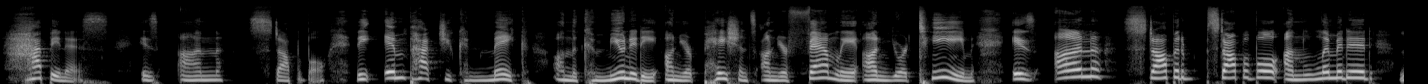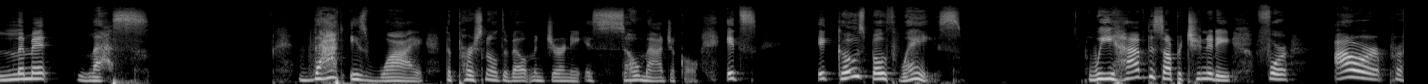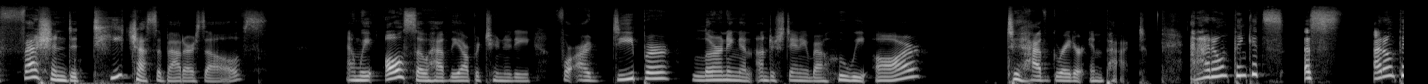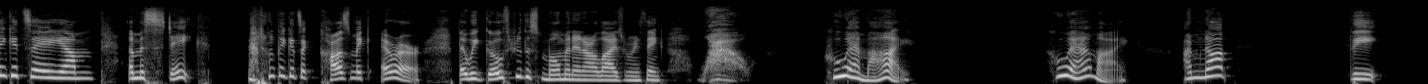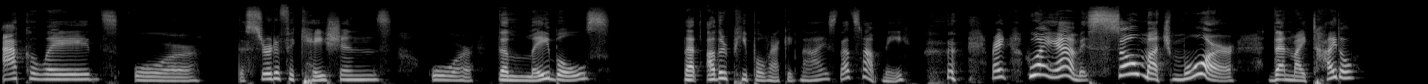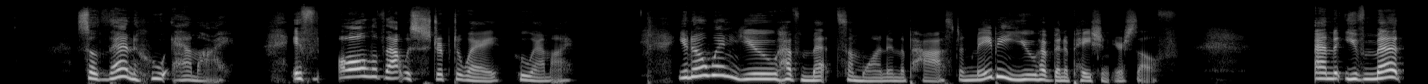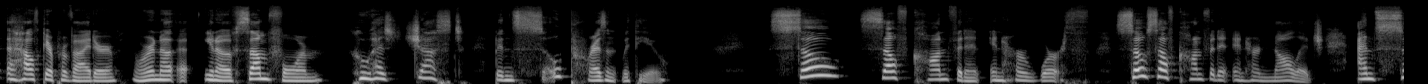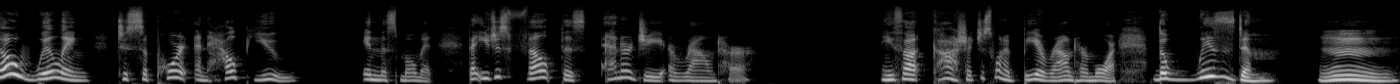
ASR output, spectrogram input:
Happiness is unstoppable unstoppable. The impact you can make on the community, on your patients, on your family, on your team is unstoppable, unlimited, limitless. That is why the personal development journey is so magical. It's it goes both ways. We have this opportunity for our profession to teach us about ourselves and we also have the opportunity for our deeper learning and understanding about who we are to have greater impact. And I don't think it's a I don't think it's a um a mistake. I don't think it's a cosmic error that we go through this moment in our lives when we think, "Wow, who am I? Who am I? I'm not the accolades or the certifications or the labels that other people recognize. That's not me, right? Who I am is so much more than my title. So then, who am I? If all of that was stripped away, who am I? You know, when you have met someone in the past, and maybe you have been a patient yourself, and you've met a healthcare provider or another, uh, you know, of some form who has just been so present with you, so self confident in her worth, so self confident in her knowledge, and so willing to support and help you in this moment that you just felt this energy around her. And you thought, gosh, I just want to be around her more. The wisdom, mm,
